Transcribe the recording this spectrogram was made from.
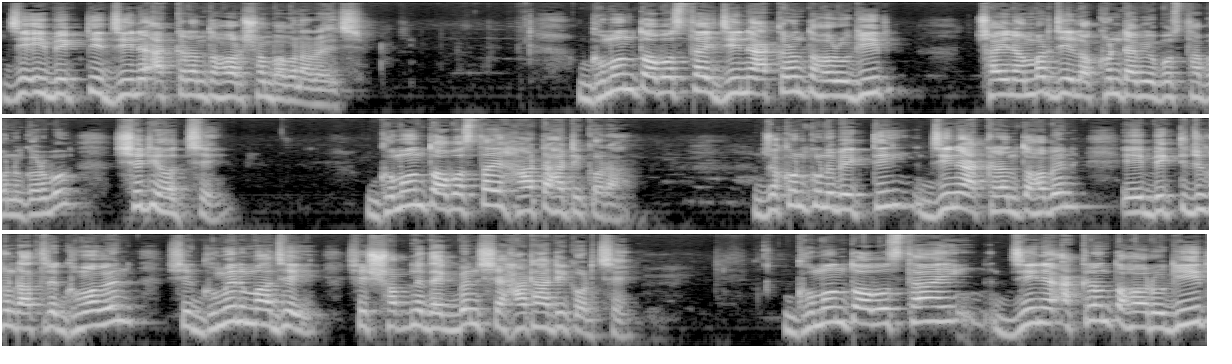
যে এই ব্যক্তি জিনে আক্রান্ত হওয়ার সম্ভাবনা রয়েছে। ঘুমন্ত অবস্থায় জিনে আক্রান্ত হওয়া রোগীর ছয় নম্বর যে লক্ষণটা আমি উপস্থাপন করব, সেটি হচ্ছে ঘুমন্ত অবস্থায় হাঁটাহাঁটি করা। যখন কোনো ব্যক্তি জিনে আক্রান্ত হবেন, এই ব্যক্তি যখন রাত্রে ঘুমাবেন, সে ঘুমের মাঝেই সে স্বপ্নে দেখবেন সে হাঁটাহাঁটি করছে। ঘুমন্ত অবস্থায় জিনে আক্রান্ত হওয়া রোগীর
